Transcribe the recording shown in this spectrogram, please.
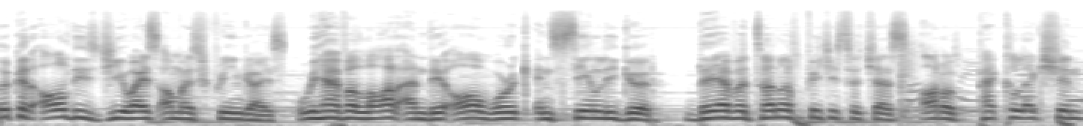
look at all these GUIs on my screen guys. We have a lot and they all work insanely good. They have a ton of features such as auto pet collection,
